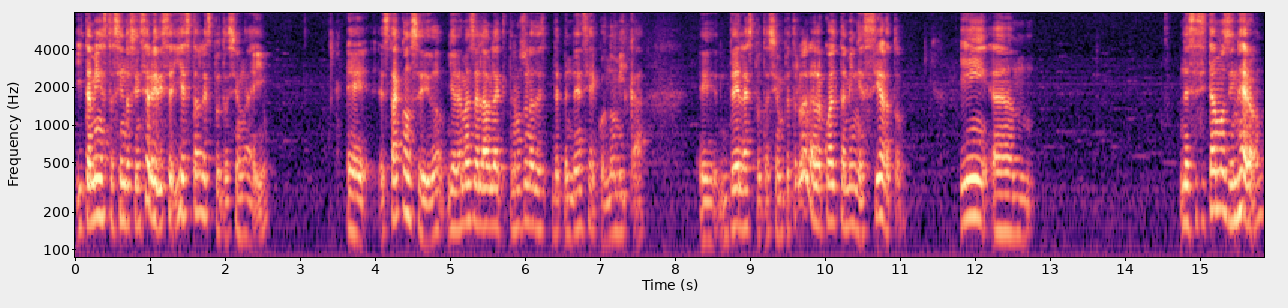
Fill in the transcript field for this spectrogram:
y también está siendo sincero y dice, y está la explotación ahí. Eh, está concedido y además él habla de que tenemos una dependencia económica eh, de la explotación petrolera, lo cual también es cierto. Y em, necesitamos dinero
